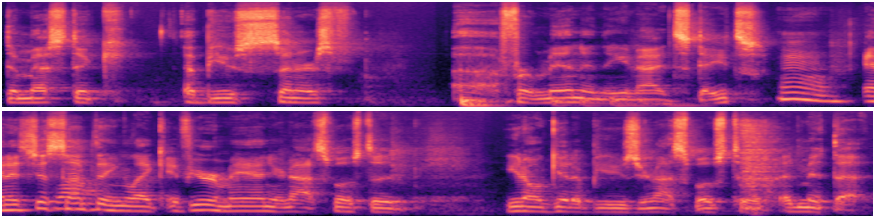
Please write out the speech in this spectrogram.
domestic abuse centers uh, for men in the United States. And it's just Wow. something like if you're a man, you're not supposed to, you don't get abused. You're not supposed to admit that.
